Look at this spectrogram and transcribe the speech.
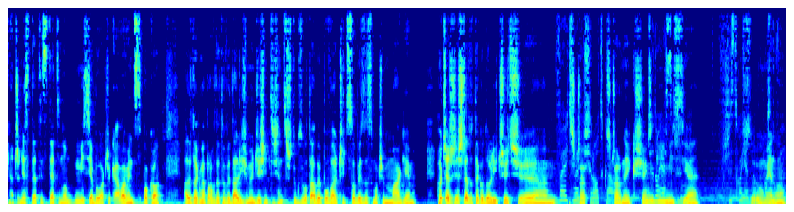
Znaczy niestety, stety, no misja była ciekawa, więc spoko. Ale tak naprawdę to wydaliśmy 10 tysięcy sztuk złota, aby powalczyć sobie ze smoczym magiem. Chociaż jeszcze do tego doliczyć e, z, cza z, czarnej księgi misję. W sumie no.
